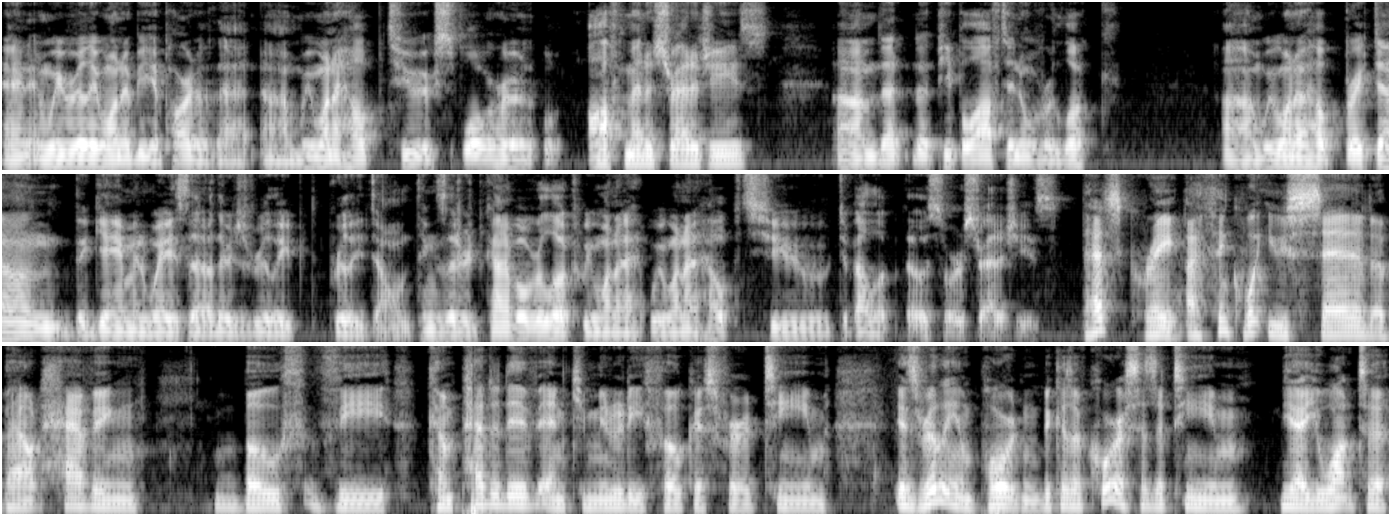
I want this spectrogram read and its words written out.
and, and we really want to be a part of that. Um, we want to help to explore off meta strategies um, that, that people often overlook. Um, we want to help break down the game in ways that others really really don't things that are kind of overlooked we want to we want to help to develop those sort of strategies that's great i think what you said about having both the competitive and community focus for a team is really important because of course as a team yeah you want to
